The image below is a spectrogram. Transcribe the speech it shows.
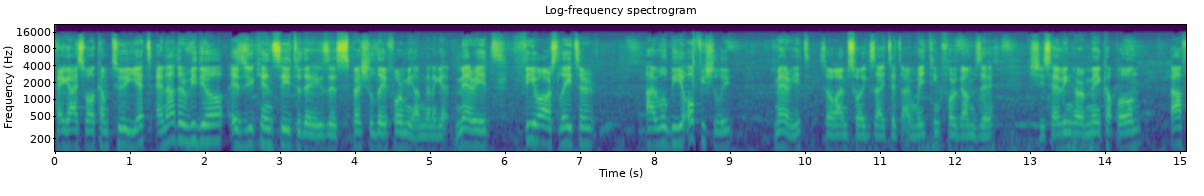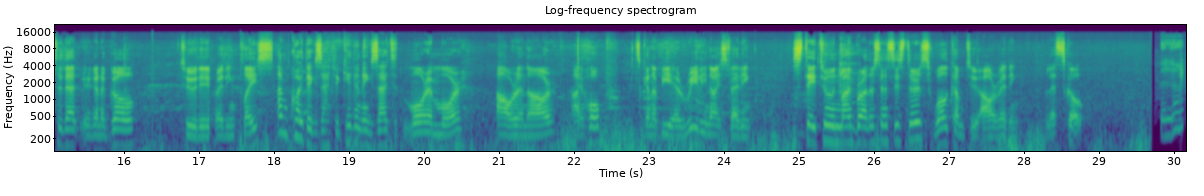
Hey guys, welcome to yet another video. As you can see, today is a special day for me. I'm gonna get married. Few hours later, I will be officially married. So I'm so excited. I'm waiting for Gamze. She's having her makeup on. After that, we're gonna go to the wedding place. I'm quite excited, getting excited more and more, hour and hour. I hope it's gonna be a really nice wedding. Stay tuned, my brothers and sisters. Welcome to our wedding. Let's go. Yeah,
